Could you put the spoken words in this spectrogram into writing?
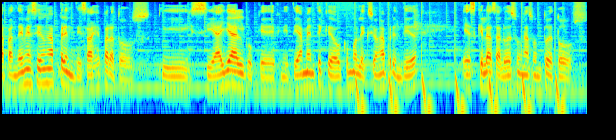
La pandemia ha sido un aprendizaje para todos y si hay algo que definitivamente quedó como lección aprendida es que la salud es un asunto de todos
